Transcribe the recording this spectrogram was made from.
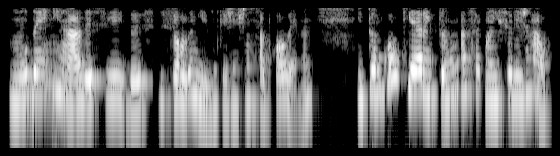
no DNA desse, desse, desse, organismo, que a gente não sabe qual é, né? Então, qual que era, então, a sequência original?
